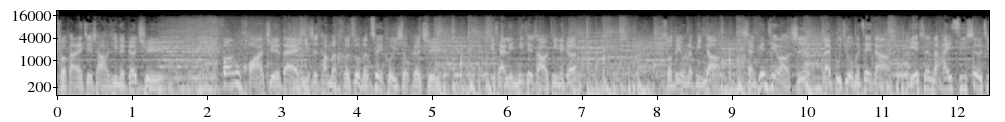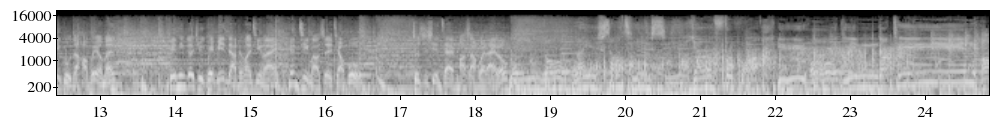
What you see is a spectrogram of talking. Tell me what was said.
所带来介绍好听的歌曲《芳华绝代》，也是他们合作的最后一首歌曲。一起来聆听介绍好听的歌，锁定我们的频道。想跟进老师来布局我们这档叠升的 IC 设计股的好朋友们，边听歌曲可以边打电话进来，跟进老师的脚步。就是现在，马上回来喽。红罗丽莎只是一幅画，如何艳压天下？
